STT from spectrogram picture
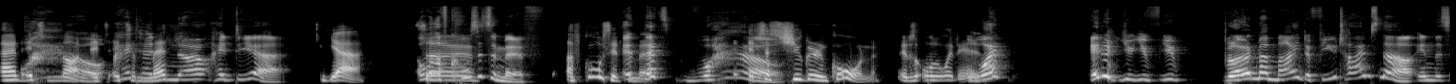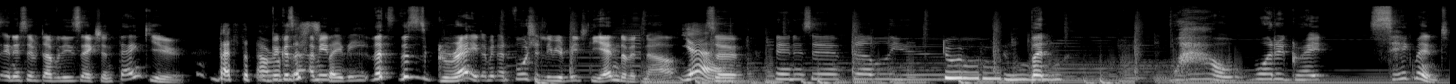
And it's not. It's it's I a had myth. no idea. Yeah. Oh, well, of course it's a myth. Of course it's a myth. that's wow. It's just sugar and corn. It's all it is. What? Edward, you, you've you've blown my mind a few times now in this NSFW section. Thank you. That's the power because of this, I mean, baby. that's this is great. I mean, unfortunately, we've reached the end of it now. Yeah. So NSFW. But wow, what a great segment!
